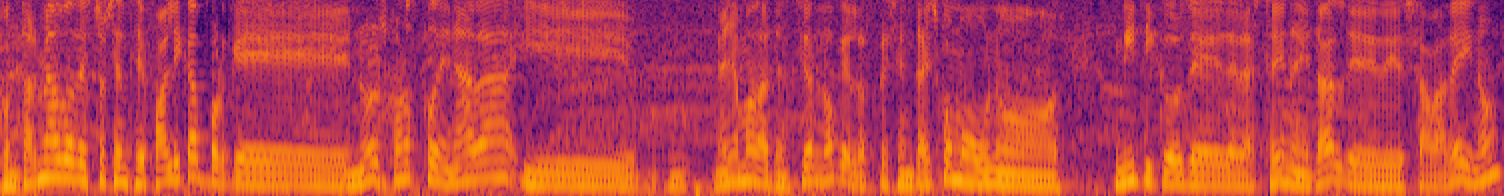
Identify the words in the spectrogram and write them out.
Contarme algo de estos encefálica porque no los conozco de nada y me ha llamado la atención, ¿no? Que los presentáis como unos míticos de, de la escena y tal, de, de Sabadell, ¿no?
